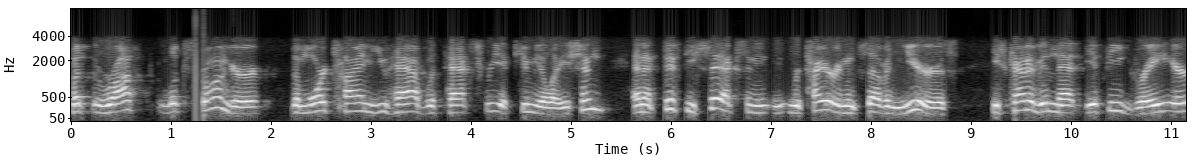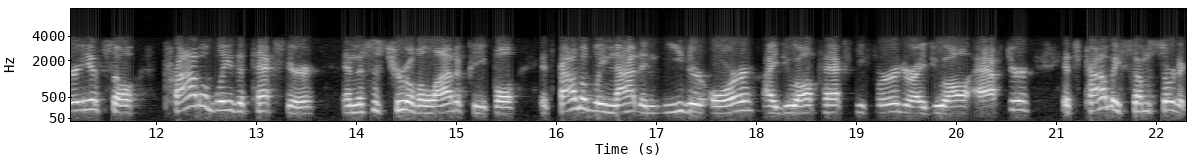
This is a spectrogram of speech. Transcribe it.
But the Roth looks stronger the more time you have with tax free accumulation. And at 56 and retiring in seven years, he's kind of in that iffy gray area. So, probably the texter, and this is true of a lot of people, it's probably not an either or. I do all tax deferred or I do all after. It's probably some sort of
